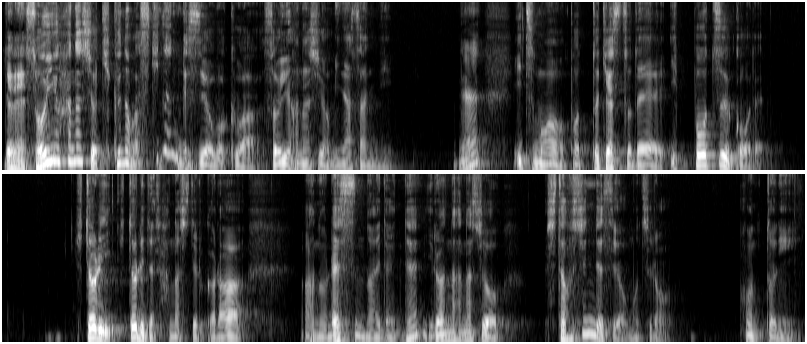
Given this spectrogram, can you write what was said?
でねそういう話を聞くのが好きなんですよ僕は。そういう話を皆さんに。ね。いつもポッドキャストで一方通行で一人一人で話してるからあのレッスンの間にねいろんな話をしてほしいんですよもちろん。本当に。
